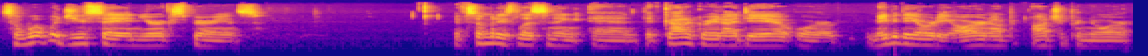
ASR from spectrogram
So what would you say in your experience if somebody's listening and they've got a great idea or maybe they already are an entrepreneur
